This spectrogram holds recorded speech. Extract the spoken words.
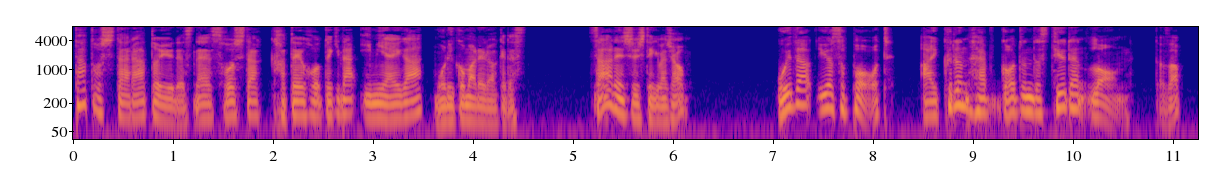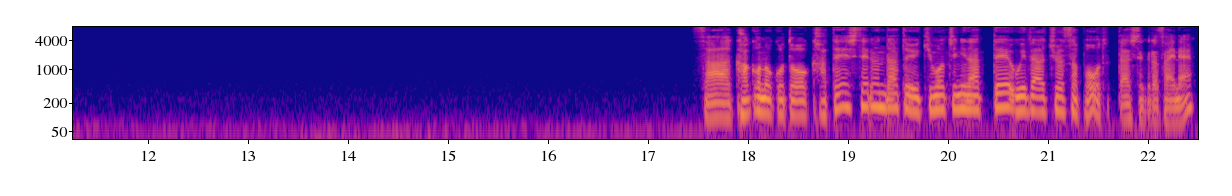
たとしたらというですね、そうした家庭法的な意味合いが盛り込まれるわけです。さあ、練習していきましょう。without your support, I couldn't have gotten the student loan. どうぞ。さあ、過去のことを仮定してるんだという気持ちになって without your support 出してくださいね。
